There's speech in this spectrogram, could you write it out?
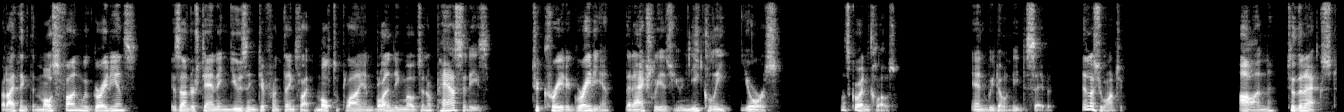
but I think the most fun with gradients is understanding using different things like multiply and blending modes and opacities to create a gradient that actually is uniquely yours. Let's go ahead and close. And we don't need to save it, unless you want to. On to the next.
